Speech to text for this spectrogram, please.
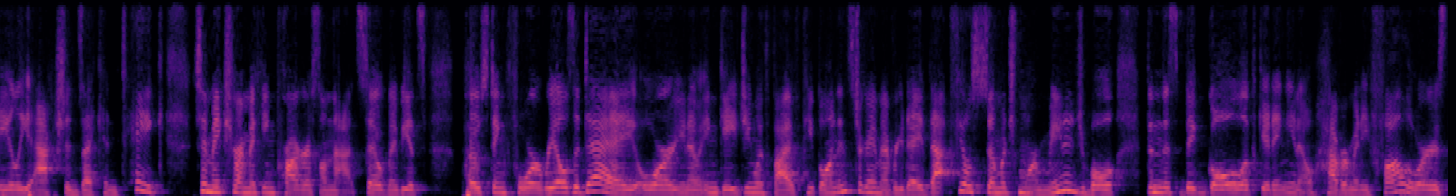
daily actions I can take to make sure I'm making progress on that. So maybe it's posting four reels a day or you know engaging with five people on instagram every day that feels so much more manageable than this big goal of getting you know however many followers.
